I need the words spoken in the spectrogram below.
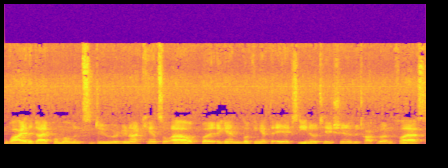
why the dipole moments do or do not cancel out. But again, looking at the AXE notation, as we talked about in class,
